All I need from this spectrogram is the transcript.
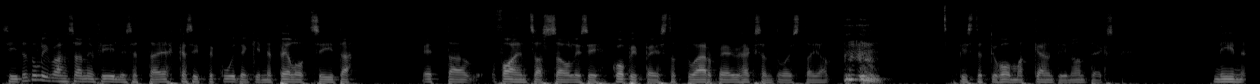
siitä tuli vähän sellainen fiilis, että ehkä sitten kuitenkin ne pelot siitä, että Faensassa olisi copypastattu RB19 ja pistetty hommat käyntiin, anteeksi, niin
